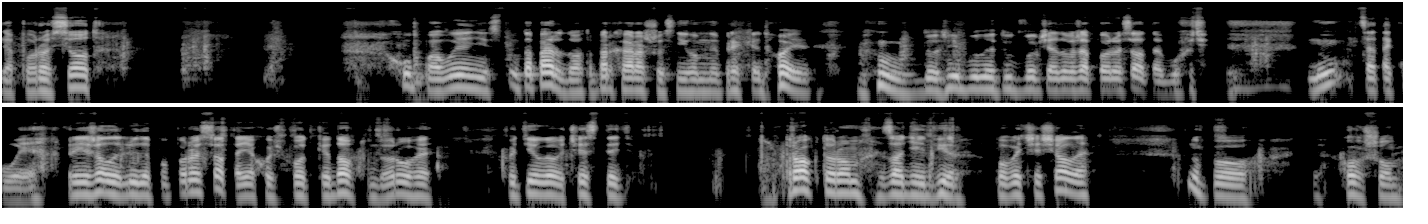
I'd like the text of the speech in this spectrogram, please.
для поросят. Хопа виніс. Ну тепер да, тепер хорошо снігом не прикидає. Ну, були тут взагалі вже поросята бути. Ну, це таке. Приїжджали люди по поросята, я хоч подкидав тут дороги. Хотіли очистити трактором, задній двір повичищали. Ну, по ковшом,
